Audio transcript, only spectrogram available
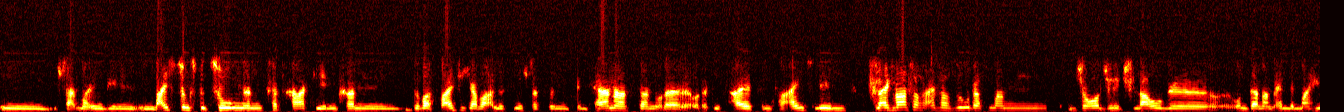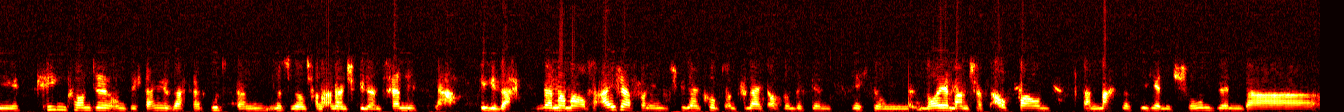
ich sag mal, irgendwie einen leistungsbezogenen Vertrag geben können. Sowas weiß ich aber alles nicht. Das sind Internas dann oder, oder Details im Vereinsleben. Vielleicht war es auch einfach so, dass man Georgic, Lauge und dann am Ende Mahé kriegen konnte und sich dann gesagt hat, gut, dann müssen wir uns von anderen Spielern trennen. Ja, wie gesagt, wenn man mal aufs Alter von den Spielern guckt und vielleicht auch so ein bisschen Richtung neue Mannschaft aufbauen, dann macht das sicherlich schon Sinn, da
